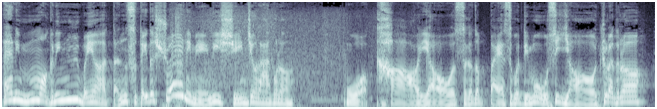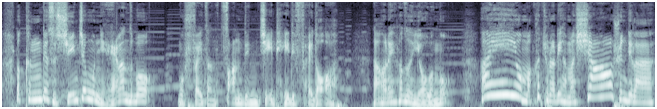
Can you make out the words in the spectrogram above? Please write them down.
哎，你木嘛跟你女朋友同时跌到水里面，你先救哪个咯？我靠，又是这个背时个题目，我是又出来的咯？那肯定是先救我娘啷子不？我非常斩钉截铁的回答啊，然后呢，那个人又问我，哎呦，没看出来你还蛮孝顺的啦。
